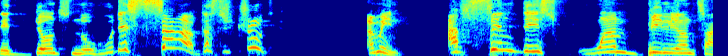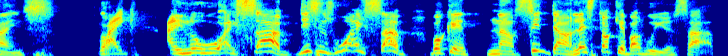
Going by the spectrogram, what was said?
they don't know who they serve. That's the truth. I mean, I've seen this one billion times. Like, I know who I serve. This is who I serve. Okay, now sit down. Let's talk about who you serve.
